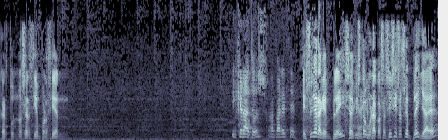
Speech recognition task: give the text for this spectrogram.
cartoon. No ser 100%. Y Kratos aparece. ¿Eso ya era gameplay? ¿Se ha visto alguna cosa? Sí, sí, eso es gameplay ya, ¿eh?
